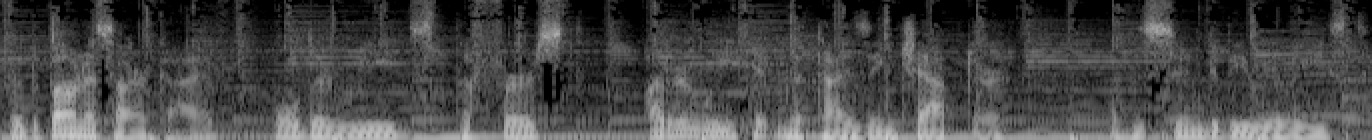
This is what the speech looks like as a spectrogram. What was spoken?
For the bonus archive, Older reads the first utterly hypnotizing chapter of his soon to be released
